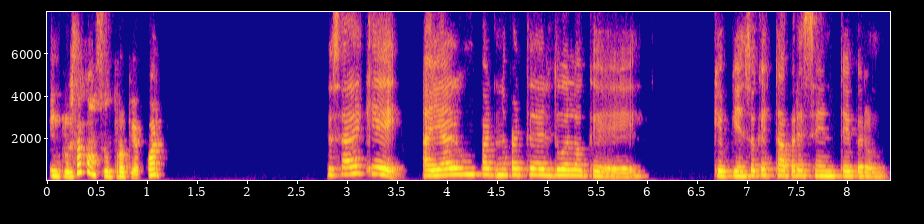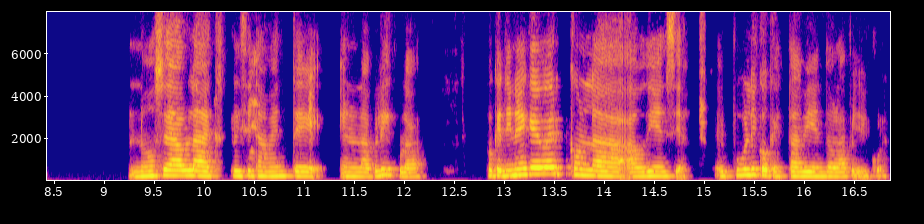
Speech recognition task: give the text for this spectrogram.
incluso con su propio cuerpo. Tú sabes que hay algún, una parte del duelo que, que pienso que está presente, pero no se habla explícitamente en la película, porque tiene que ver con la audiencia, el público que está viendo la película.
